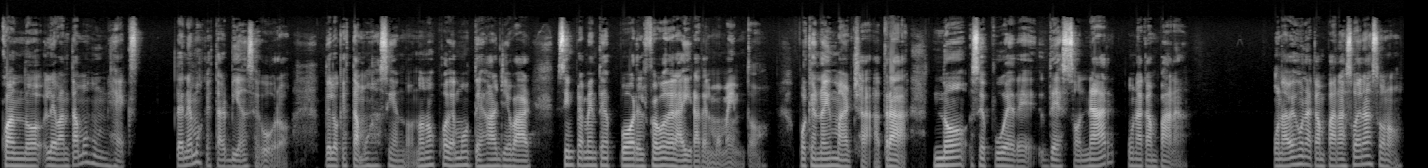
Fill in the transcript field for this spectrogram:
Cuando levantamos un hex, tenemos que estar bien seguros de lo que estamos haciendo. No nos podemos dejar llevar simplemente por el fuego de la ira del momento porque no hay marcha atrás. No se puede desonar una campana. Una vez una campana suena, sonó.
